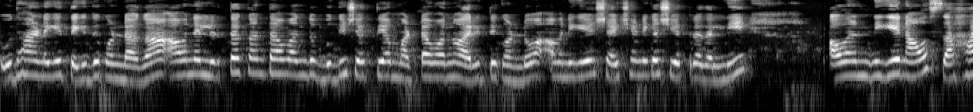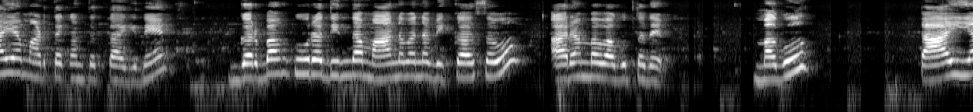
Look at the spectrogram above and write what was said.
ಉದಾಹರಣೆಗೆ ತೆಗೆದುಕೊಂಡಾಗ ಅವನಲ್ಲಿರ್ತಕ್ಕಂಥ ಒಂದು ಬುದ್ಧಿಶಕ್ತಿಯ ಮಟ್ಟವನ್ನು ಅರಿತುಕೊಂಡು ಅವನಿಗೆ ಶೈಕ್ಷಣಿಕ ಕ್ಷೇತ್ರದಲ್ಲಿ ಅವನಿಗೆ ನಾವು ಸಹಾಯ ಮಾಡ್ತಕ್ಕಂಥದ್ದಾಗಿದೆ. ಗರ್ಭಾಂಕುರದಿಂದ ಮಾನವನ ವಿಕಾಸವು ಆರಂಭವಾಗುತ್ತದೆ. ಮಗು ತಾಯಿಯ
